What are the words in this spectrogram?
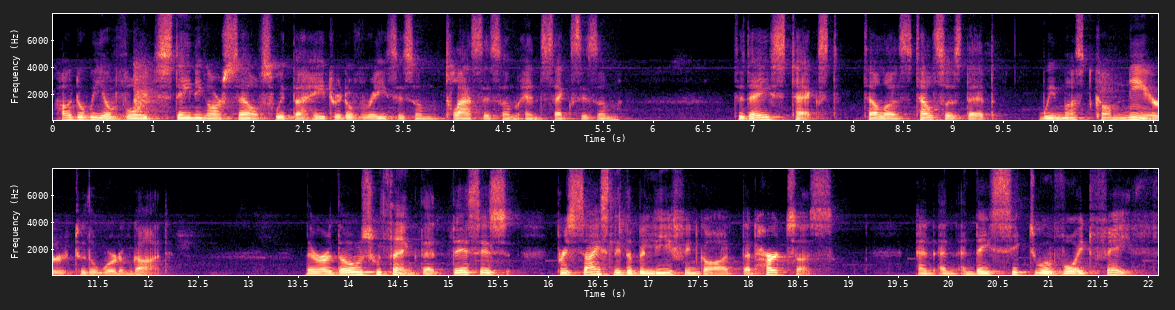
How do we avoid staining ourselves with the hatred of racism, classism, and sexism? Today's text tell us, tells us that we must come near to the Word of God. There are those who think that this is precisely the belief in God that hurts us, and, and, and they seek to avoid faith.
